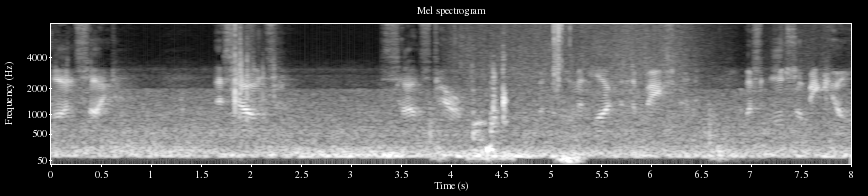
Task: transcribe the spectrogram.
on sight. This sounds. sounds terrible. But the woman locked in the basement must also be killed.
